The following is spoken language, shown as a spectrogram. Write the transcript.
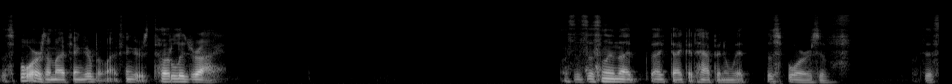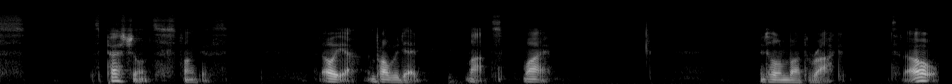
the spores on my finger, but my finger is totally dry. This is something that like that could happen with the spores of, this this pestilence this fungus. Oh yeah, I'm probably dead. Lots. Why? We told him about the rock. I said, "Oh,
